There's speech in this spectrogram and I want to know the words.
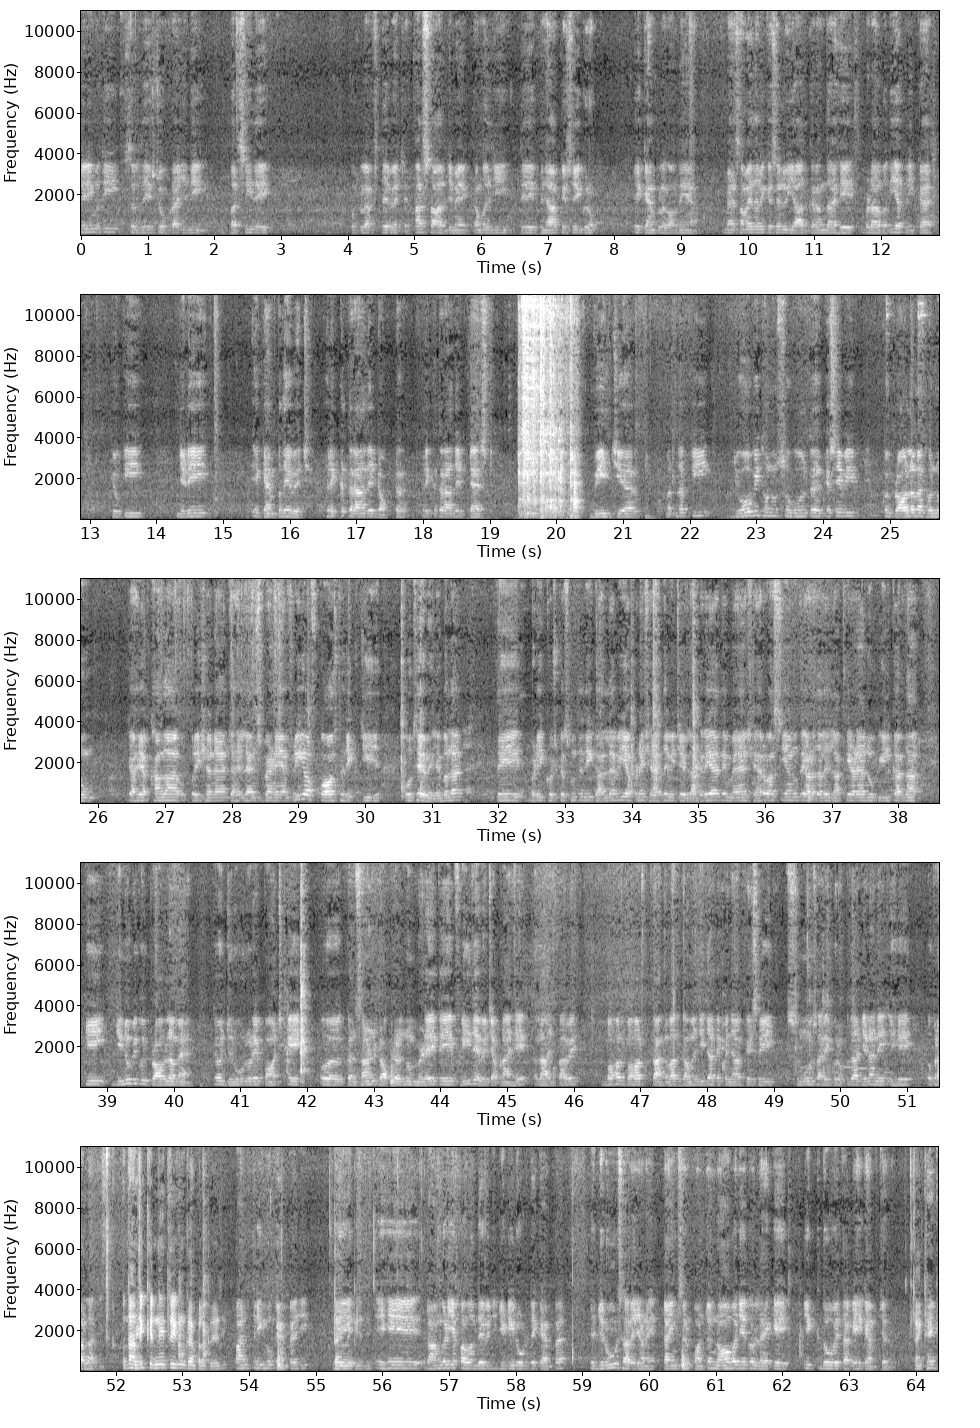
ਸ਼੍ਰੀਮਤੀ ਸਰਦੇਸ਼ ਚੋਪੜਾ ਜੀ ਦੀ ਬਰਸੀ ਦੇ ਉਪਲਕਸ਼ ਦੇ ਵਿੱਚ ਹਰ ਸਾਲ ਜਿਵੇਂ ਕਮਲ ਜੀ ਤੇ ਪੰਜਾਬ ਕੇਸਰੀ ਗਰੁੱਪ ਇਹ ਕੈਂਪ ਲਗਾਉਂਦੇ ਆ। ਮੈਂ ਸਮਝਦਾ ਵੀ ਕਿਸੇ ਨੂੰ ਯਾਦ ਕਰਨ ਦਾ ਇਹ ਬੜਾ ਵਧੀਆ ਤਰੀਕਾ ਹੈ, ਕਿਉਂਕਿ ਜਿਹੜੀ ਇਹ ਕੈਂਪ ਦੇ ਵਿੱਚ ਹਰ ਇੱਕ ਤਰ੍ਹਾਂ ਦੇ ਡਾਕਟਰ, ਹਰ ਇੱਕ ਤਰ੍ਹਾਂ ਦੇ ਟੈਸਟ ਵੀਲ ਚੇਅਰ ਮਤਲਬ ਕਿ ਜੋ ਵੀ ਤੁਹਾਨੂੰ ਸਹੂਲਤ, ਕਿਸੇ ਵੀ ਕੋਈ ਪ੍ਰੋਬਲਮ ਹੈ ਤੁਹਾਨੂੰ ਚਾਹੇ ਅੱਖਾਂ ਦਾ ਆਪਰੇਸ਼ਨ ਹੈ ਚਾਹੇ ਲੈਂਸ ਪੈਣੇ ਆ ਫ੍ਰੀ ਆਫ ਕਾਸਟ ਹਰ ਇੱਕ ਚੀਜ਼ ਉੱਥੇ ਅਵੇਲੇਬਲ ਹੈ ਤੇ ਬੜੀ ਖੁਸ਼ਕਿਸਮਤੀ ਦੀ ਗੱਲ ਹੈ ਵੀ ਆਪਣੇ ਸ਼ਹਿਰ ਦੇ ਵਿੱਚ ਇਹ ਲੱਗ ਰਿਹਾ ਹੈ ਤੇ ਮੈਂ ਸ਼ਹਿਰ ਵਾਸੀਆਂ ਨੂੰ ਤੇ ਆਲੇ ਦੁਆਲੇ ਇਲਾਕੇ ਵਾਲਿਆਂ ਨੂੰ ਅਪੀਲ ਕਰਦਾ ਕਿ ਜਿਹਨੂੰ ਵੀ ਕੋਈ ਪ੍ਰੋਬਲਮ ਹੈ ਤੇ ਉਹ ਜ਼ਰੂਰ ਉਰੇ ਪਹੁੰਚ ਕੇ ਕੰਸਰਨਡ ਡਾਕਟਰ ਨੂੰ ਮਿਲੇ ਤੇ ਫ੍ਰੀ ਦੇ ਵਿੱਚ ਆਪਣਾ ਇਹ ਇਲਾਜ ਪਾਵੇ। ਬਹੁਤ ਬਹੁਤ ਧੰਨਵਾਦ ਕਮਲ ਜੀ ਦਾ ਤੇ ਪੰਜਾਬ ਕੇਸਰੀ ਸਮੂਹ ਸਾਰੇ ਗਰੁੱਪ ਦਾ ਜਿਨ੍ਹਾਂ ਨੇ ਇਹ ਉਪਰਾਲਾ ਕੀਤਾ। ਪ੍ਰਧਾਨ ਜੀ ਕਿੰਨੀ ਤਰੀਕ ਨੂੰ ਕੈਂਪ ਲੱਗ ਰਿਹਾ ਜੀ? 5 ਤਰੀਕ ਨੂੰ ਕੈਂਪ ਹੈ ਜੀ। ਤੇ ਇਹ ਰਾਮਗੜੀਆ ਭਵਨ ਦੇ ਵਿੱਚ ਜੀਟੀ ਰੋਡ ਤੇ ਕੈਂਪ ਹੈ ਤੇ ਜਰੂਰ ਸਾਰੇ ਜਾਣੇ ਟਾਈਮ ਸਿਰ ਪਹੁੰਚਣ। 9 ਵਜੇ ਤੋਂ ਲੈ ਕੇ 1 2 ਵਜੇ ਤੱਕ ਇਹ ਕੈਂਪ ਚੱਲੂ। Thank you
